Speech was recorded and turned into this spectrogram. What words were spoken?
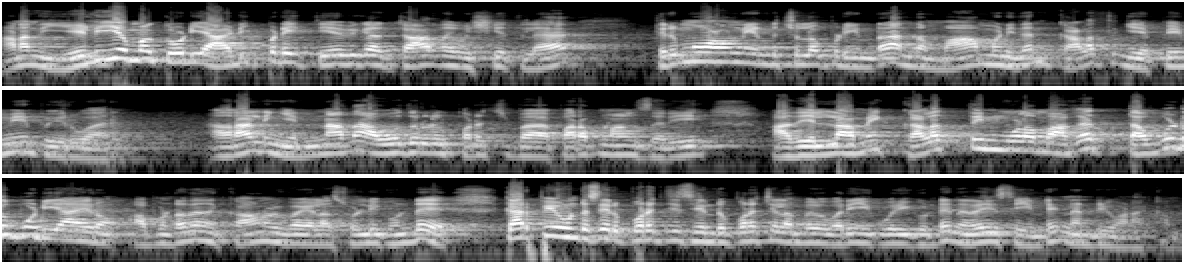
ஆனால் அந்த எளிய மக்களுடைய அடிப்படை தேவைகள் சார்ந்த விஷயத்தில் திருமாவளவன் என்று சொல்லப்படுகின்ற அந்த மாமனிதன் களத்துக்கு எப்பயுமே போயிடுவார் அதனால் நீங்கள் என்னதான் அவதூறுகள் பரச்சு ப பரப்பினாலும் சரி அது எல்லாமே களத்தின் மூலமாக தவிடுபொடி ஆயிரும் அப்படின்றத இந்த காணொலி வாயிலாக சொல்லிக்கொண்டு கற்பி ஒன்று சேர் புரட்சி சென்று புரட்சி நம்ப வரியை கூறிக்கொண்டு நிறைவு செய்கின்றேன். நன்றி வணக்கம்.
